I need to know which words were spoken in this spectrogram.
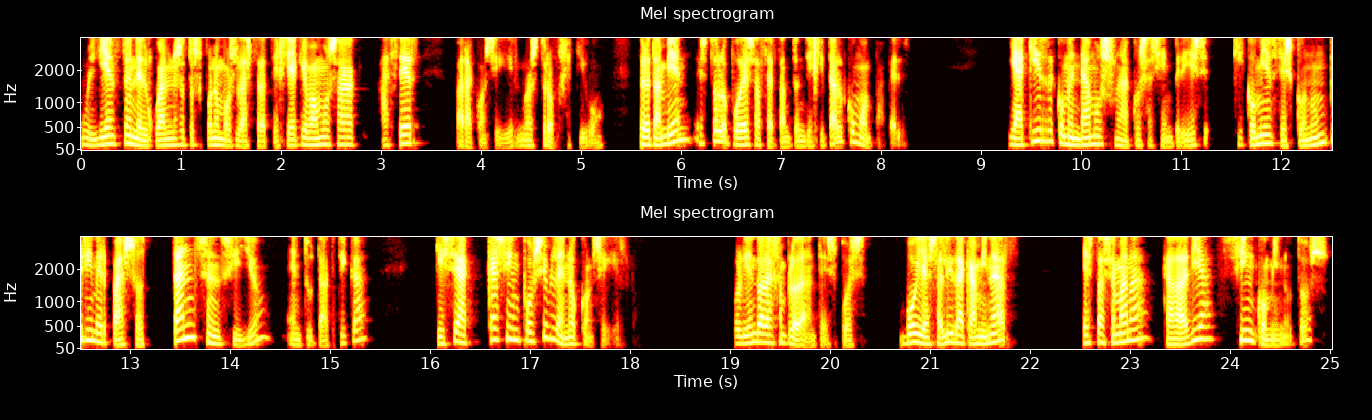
un lienzo en el cual nosotros ponemos la estrategia que vamos a hacer para conseguir nuestro objetivo. Pero también esto lo puedes hacer tanto en digital como en papel. Y aquí recomendamos una cosa siempre, y es que comiences con un primer paso tan sencillo en tu táctica que sea casi imposible no conseguirlo. Volviendo al ejemplo de antes, pues voy a salir a caminar esta semana, cada día, cinco minutos.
